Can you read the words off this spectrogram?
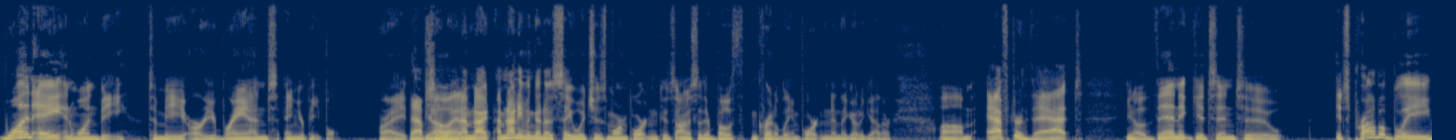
one A and one B to me are your brand and your people. Right, You know, Absolutely. and I'm not I'm not even going to say which is more important because honestly, they're both incredibly important and they go together. Um, after that, you know, then it gets into it's probably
